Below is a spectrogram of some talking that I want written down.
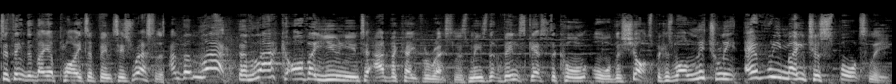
to think that they apply to Vince's wrestlers. And the lack, the lack of a union to advocate for wrestlers means that Vince gets to call all the shots. Because while literally every major sports league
